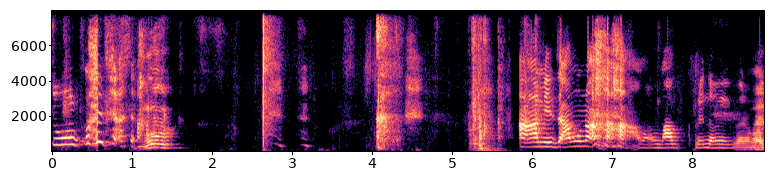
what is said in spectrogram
চুল করে দাও। আমি যাব না। আমার মাফ করে দাও এবার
